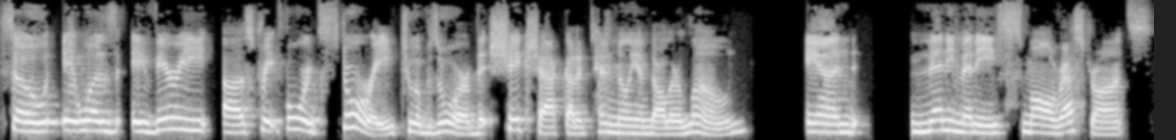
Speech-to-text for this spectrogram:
So it was a very uh, straightforward story to absorb that Shake Shack got a $10 million loan and many, many small restaurants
